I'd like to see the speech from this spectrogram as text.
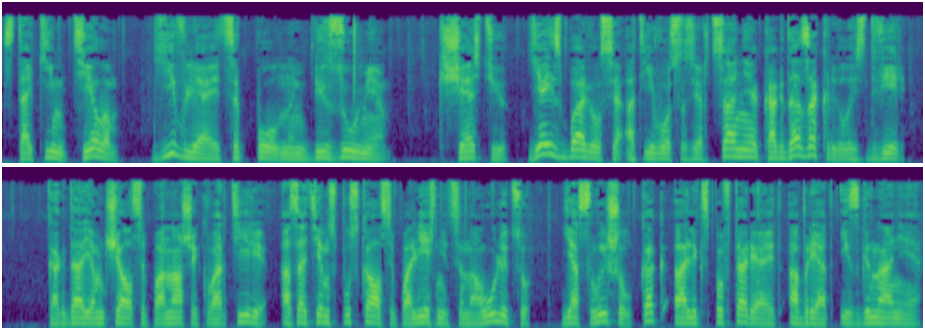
с таким телом является полным безумием. К счастью, я избавился от его созерцания, когда закрылась дверь. Когда я мчался по нашей квартире, а затем спускался по лестнице на улицу, я слышал, как Алекс повторяет обряд изгнания.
